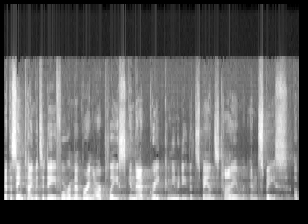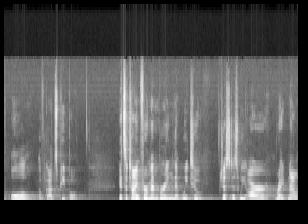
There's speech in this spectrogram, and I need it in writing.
At the same time, it's a day for remembering our place in that great community that spans time and space of all of God's people. It's a time for remembering that we too, just as we are right now,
